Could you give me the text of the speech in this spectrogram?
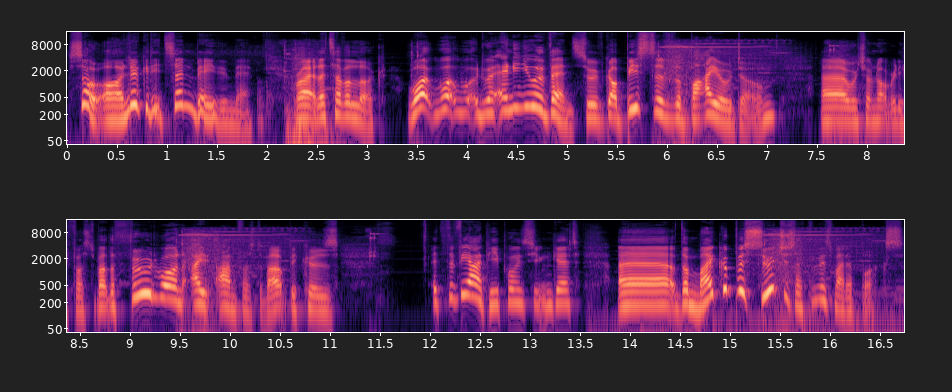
so, oh, look at it, sunbathing there. Right, let's have a look. What, what, what any new events? So we've got Beasts of the Biodome, uh, which I'm not really fussed about. The food one I am fussed about because it's the VIP points you can get. Uh, the Micro Pursuitures, I think this might have books.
